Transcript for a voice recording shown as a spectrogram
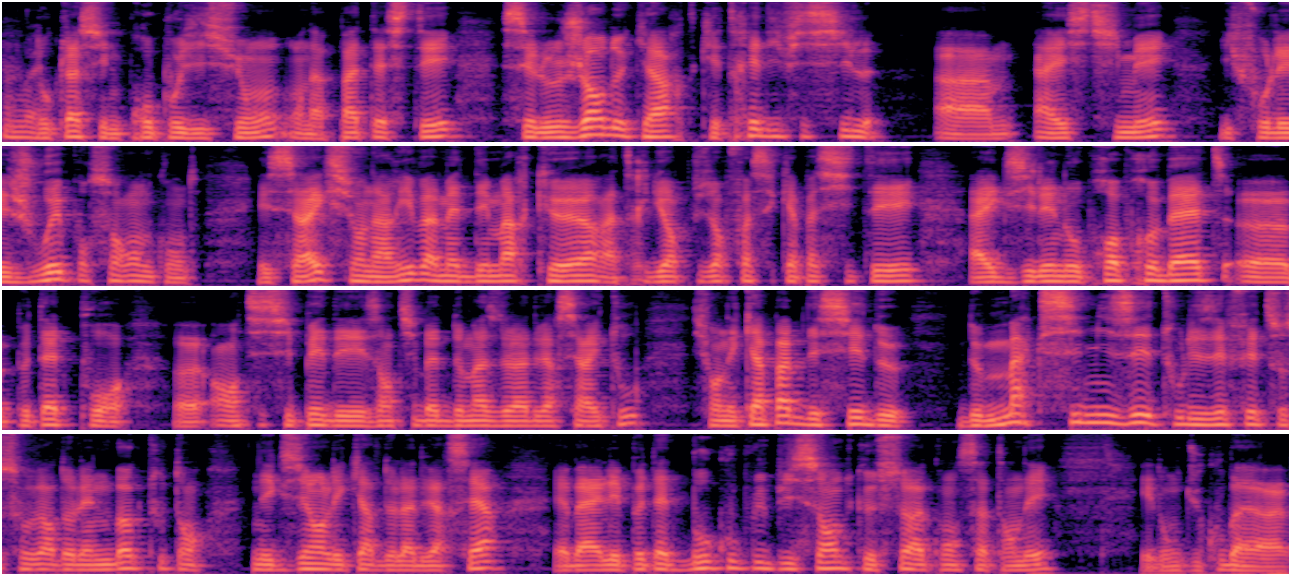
Ouais. Donc là, c'est une proposition, on n'a pas testé. C'est le genre de carte qui est très difficile à, estimer. Il faut les jouer pour s'en rendre compte. Et c'est vrai que si on arrive à mettre des marqueurs, à trigger plusieurs fois ses capacités, à exiler nos propres bêtes, euh, peut-être pour euh, anticiper des anti-bêtes de masse de l'adversaire et tout, si on est capable d'essayer de, maximiser tous les effets de ce sauveur de l'Enbok tout en exilant les cartes de l'adversaire, eh ben, elle est peut-être beaucoup plus puissante que ce à quoi on s'attendait. Et donc, du coup, bah,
